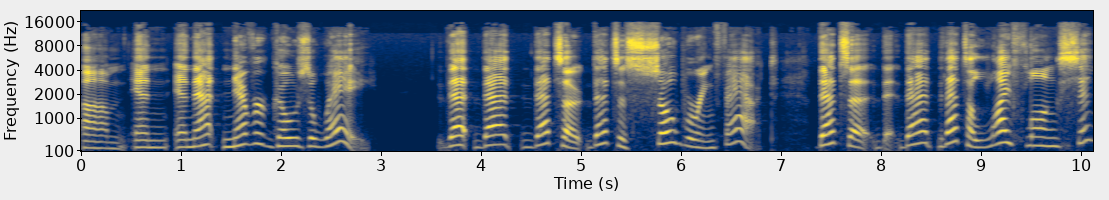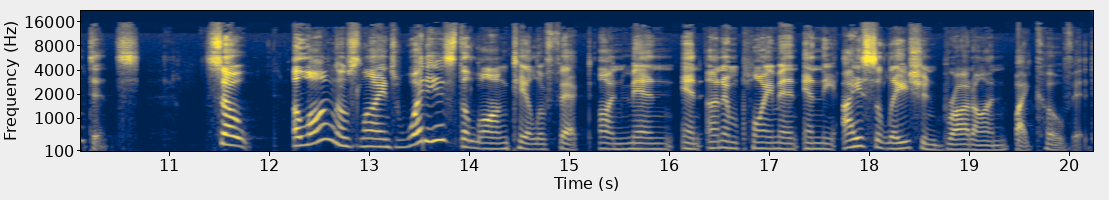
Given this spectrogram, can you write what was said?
Um, and and that never goes away. That that that's a that's a sobering fact. That's a that that's a lifelong sentence. So along those lines, what is the long tail effect on men and unemployment and the isolation brought on by COVID?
